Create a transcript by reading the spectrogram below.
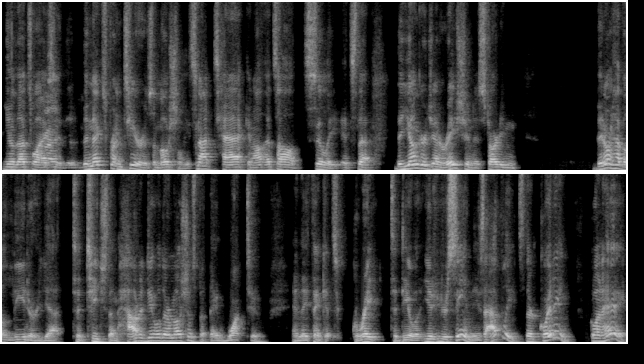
you know, that's why I said the, the next frontier is emotionally. It's not tech and all that's all silly. It's that the younger generation is starting they don't have a leader yet to teach them how to deal with their emotions but they want to and they think it's great to deal with you're seeing these athletes they're quitting going hey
